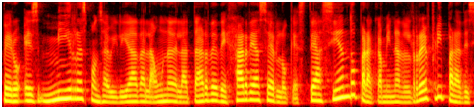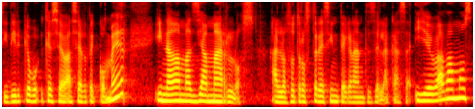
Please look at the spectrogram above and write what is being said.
pero es mi responsabilidad a la una de la tarde dejar de hacer lo que esté haciendo para caminar al refri, para decidir qué, qué se va a hacer de comer y nada más llamarlos a los otros tres integrantes de la casa. Y llevábamos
